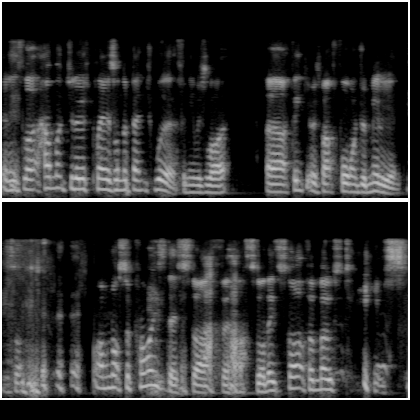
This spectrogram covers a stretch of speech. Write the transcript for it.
And he's like, how much are those players on the bench worth? And he was like, uh, I think it was about 400 million. Like, "Well, I'm not surprised they start for Arsenal. They start for most teams.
